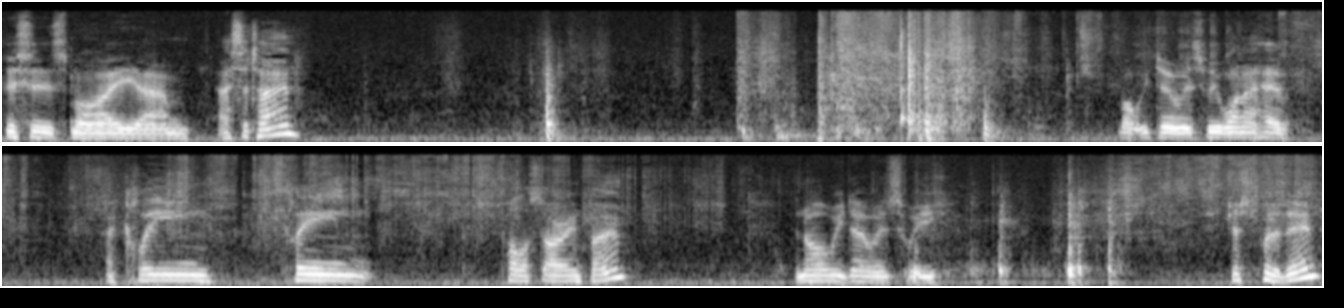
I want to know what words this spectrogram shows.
this is my um, acetone what we do is we want to have a clean clean polystyrene foam and all we do is we just put it in.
